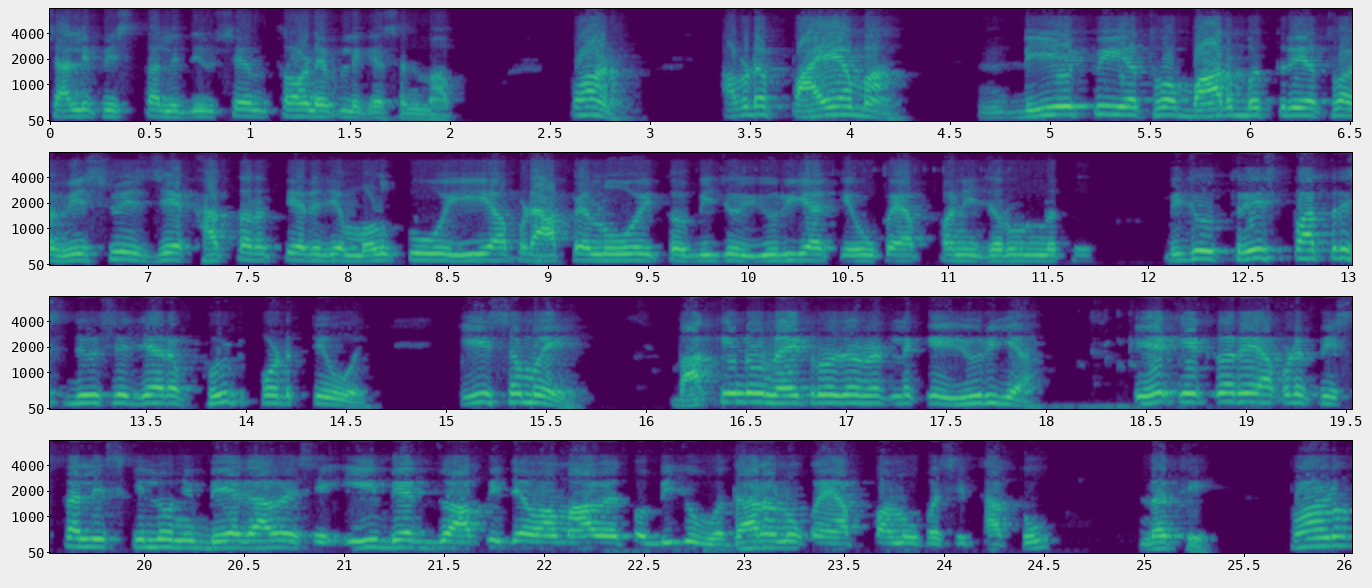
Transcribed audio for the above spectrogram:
ચાલીસ પિસ્તાલીસ દિવસે એમ ત્રણ એપ્લિકેશનમાં પણ આપણે પાયામાં ડીએપી અથવા બાર બત્રી અથવા વીસ વીસ જે ખાતર અત્યારે જે મળતું હોય એ આપણે આપેલું હોય તો બીજું યુરિયા કે એવું કઈ આપવાની જરૂર નથી. બીજું ત્રીસ પાંત્રીસ દિવસે જ્યારે ફૂટ પડતી હોય, એ સમયે બાકીનો નાઇટ્રોજન એટલે કે યુરિયા, એક એકરે આપણે પિસ્તાલીસ કિલોની બેગ આવે છે, એ બેગ જો આપી દેવામાં આવે તો બીજું વધારાનું કંઈ આપવાનું પછી થતું નથી. પણ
